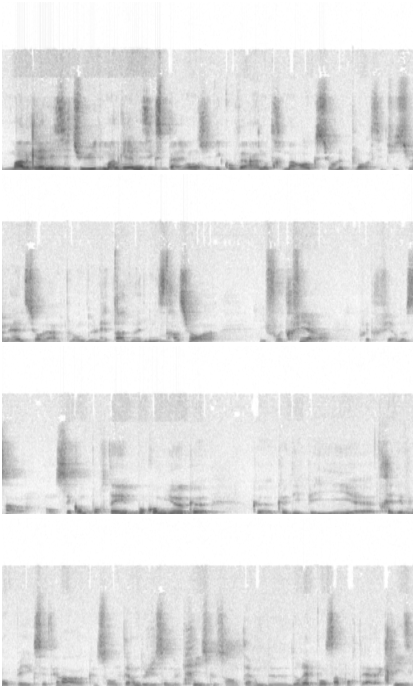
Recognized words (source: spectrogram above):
malgré mes études, malgré mes expériences, j'ai découvert un autre Maroc sur le plan institutionnel, sur le plan de l'État, de l'administration. Hein. Il faut être fier, hein. il faut être fier de ça. Hein. On s'est comporté beaucoup mieux que, que, des pays euh, très développés, etc. Que ce soit en termes de gestion de crise, que ce soit en termes de, de réponse apportée à la crise,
